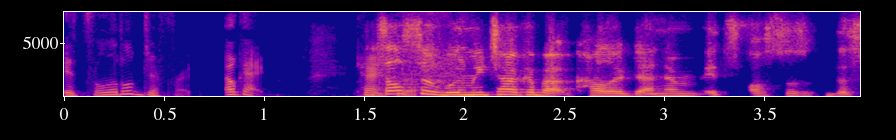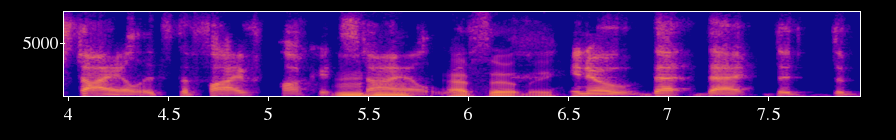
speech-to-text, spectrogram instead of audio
it's a little different. Okay. It's also when we talk about color denim, it's also the style. It's the five pocket Mhm. style. Absolutely. You know that that the the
